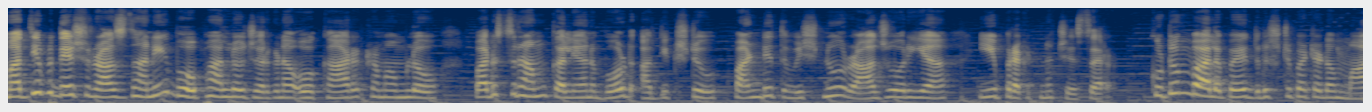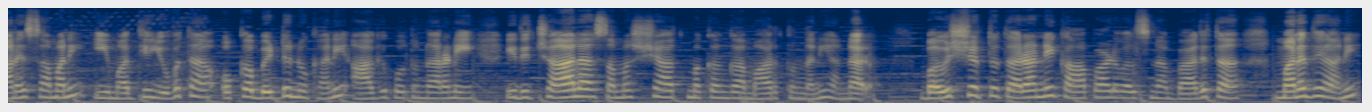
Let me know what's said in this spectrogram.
మధ్యప్రదేశ్ రాజధాని భోపాల్లో జరిగిన ఓ కార్యక్రమంలో పరశురాం కళ్యాణ్ బోర్డు అధ్యక్షుడు పండిత్ విష్ణు రాజోరియా ఈ ప్రకటన చేశారు. కుటుంబాలపై దృష్టి పెట్టడం మానేశామని ఈ మధ్య యువత ఒక్క బిడ్డను కని ఆగిపోతున్నారని ఇది చాలా సమస్యాత్మకంగా మారుతుందని అన్నారు. భవిష్యత్తు తరాన్ని కాపాడవలసిన బాధ్యత మనదే అని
